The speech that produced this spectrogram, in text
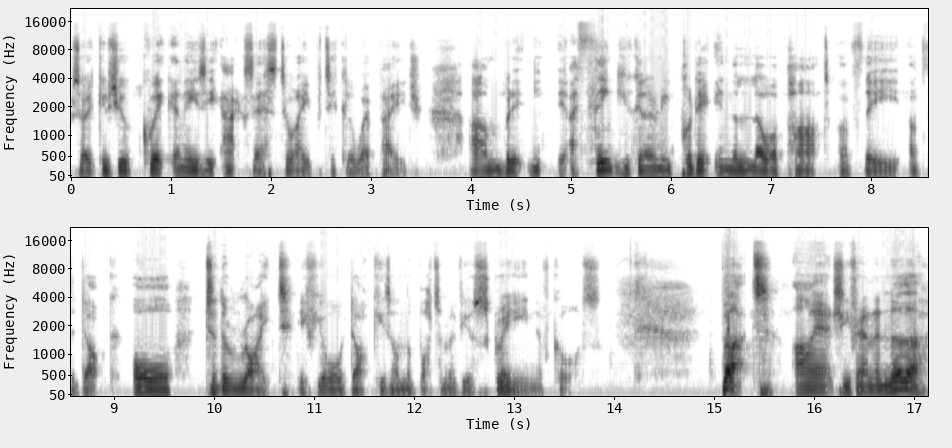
So it gives you a quick and easy access to a particular web page. Um, but it, it- i think you can only put it in the lower part of the of the dock or to the right if your dock is on the bottom of your screen of course. But I actually found another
